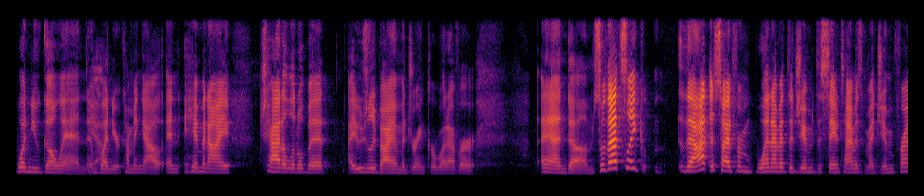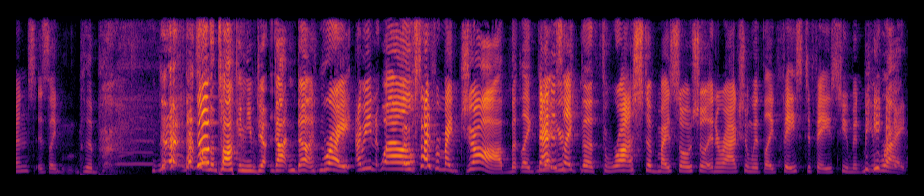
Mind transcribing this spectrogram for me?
when you go in and Yeah. when you're coming out and him and I chat a little bit. I usually buy him a drink or whatever. And um so that's like that aside from when I'm at the gym at the same time as my gym friends is like the That's all the talking you've gotten done. Right. I mean, well, aside from my job, but like that Yeah, is you're- like the thrust of my social interaction with like face to face human beings. Right.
